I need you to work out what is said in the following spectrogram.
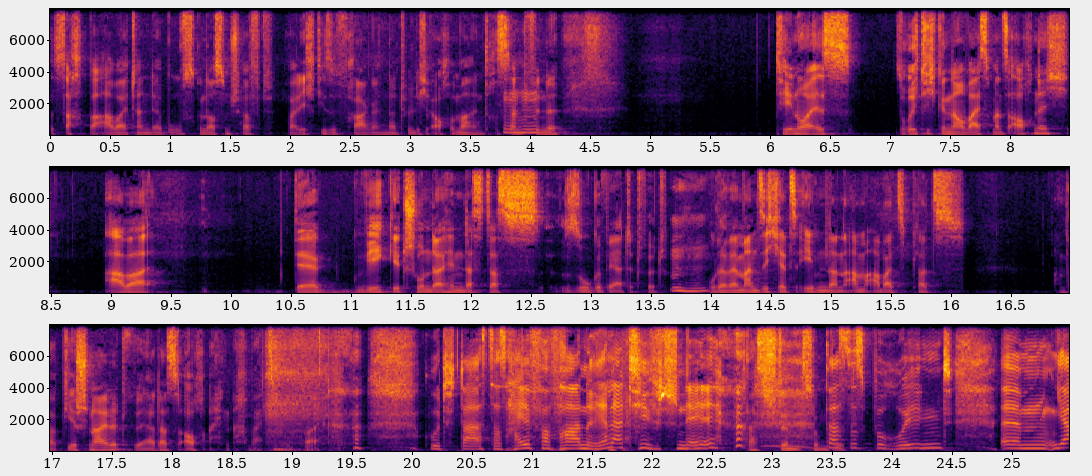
Sachbearbeitern der Berufsgenossenschaft, weil ich diese Frage natürlich auch immer interessant mhm. finde. Tenor ist, so richtig genau weiß man es auch nicht, aber der Weg geht schon dahin, dass das so gewertet wird. Mhm. Oder wenn man sich jetzt eben dann am Arbeitsplatz am Papier schneidet, wäre das auch ein Arbeitsunfall. Gut, da ist das Heilverfahren relativ schnell. Das stimmt zum Das Glück. ist beruhigend. Ähm, ja,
